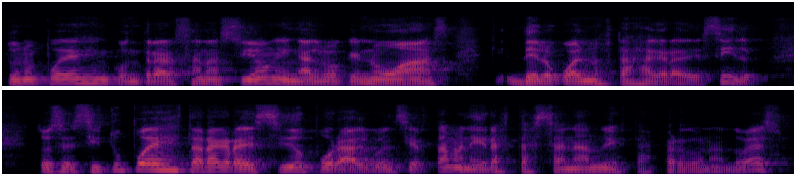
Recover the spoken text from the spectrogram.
tú no puedes encontrar sanación en algo que no has, de lo cual no estás agradecido. Entonces, si tú puedes estar agradecido por algo, en cierta manera estás sanando y estás perdonando eso.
